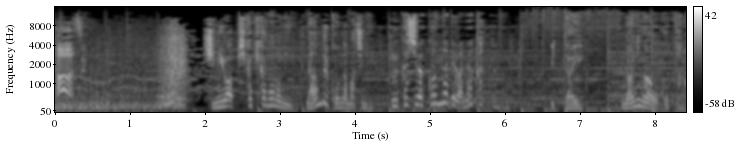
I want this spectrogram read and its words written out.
ターズ。君はピカピカなのになんでこんな街に？昔はこんなではなかったの。一体何が起こったの？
